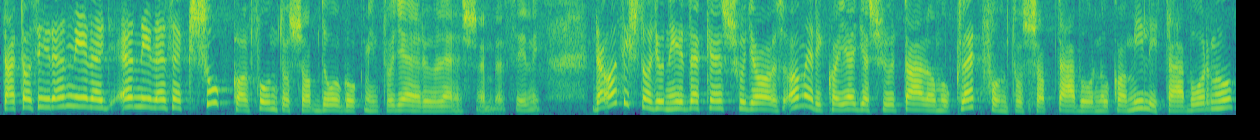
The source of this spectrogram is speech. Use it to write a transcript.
Tehát azért ennél, egy, ennél ezek sokkal fontosabb dolgok, mint hogy erről lehessen beszélni. De az is nagyon érdekes, hogy az amerikai Egyesült Államok legfontosabb tábornoka, a militábornok,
